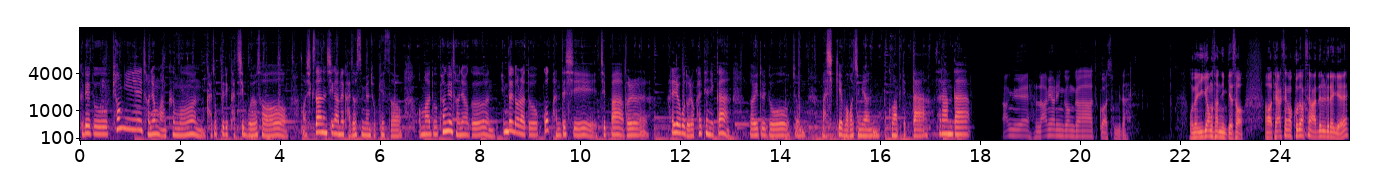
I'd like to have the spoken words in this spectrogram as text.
그래도 평일 저녁만큼은 가족들이 같이 모여서 어, 식사하는 시간을 가졌으면 좋겠어. 엄마도 평일 저녁은 힘들더라도 꼭 반드시 집밥을 하려고 노력할 테니까 너희들도 좀 맛있게 먹어주면 고맙겠다. 사랑한다. 악뮤의 라면인 건가 듣고 왔습니다. 오늘 이경선님께서 어, 대학생과 고등학생 아들들에게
